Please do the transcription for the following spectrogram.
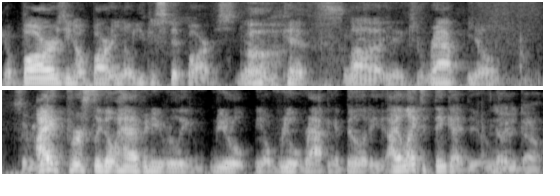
you know bars, you know bar, you know you can spit bars. You know Oh, you can so- uh, you know you can rap. You know So got, I personally don't have any really real, you know, real rapping ability. I like to think I do. no, you don't.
